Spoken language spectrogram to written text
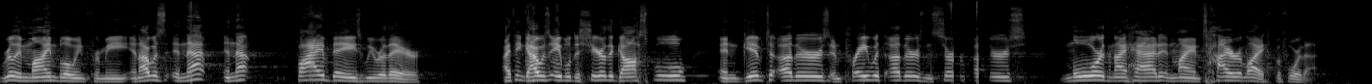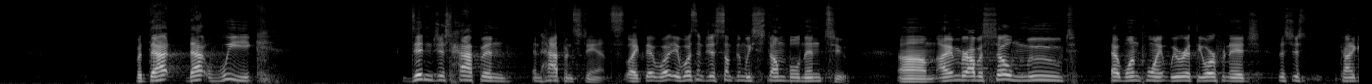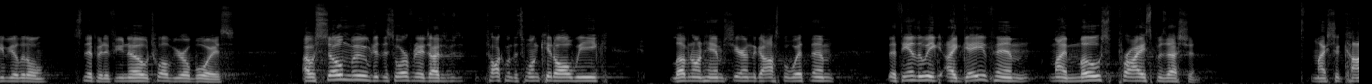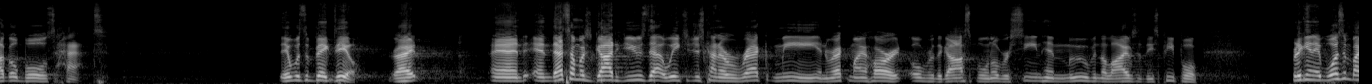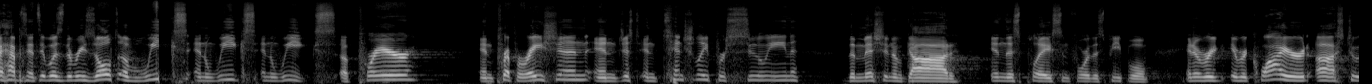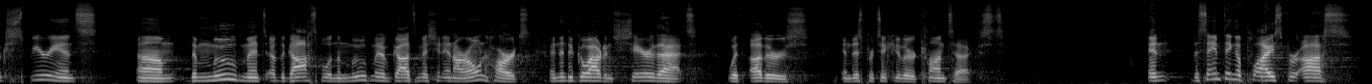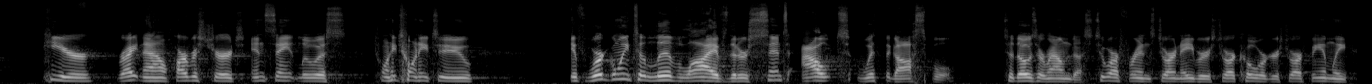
really mind blowing for me. And I was in that in that five days we were there. I think I was able to share the gospel and give to others and pray with others and serve others more than I had in my entire life before that. But that, that week didn't just happen in happenstance. Like, that, it wasn't just something we stumbled into. Um, I remember I was so moved at one point, we were at the orphanage. Let's just kind of give you a little snippet if you know 12 year old boys. I was so moved at this orphanage. I was talking with this one kid all week, loving on him, sharing the gospel with him. At the end of the week, I gave him my most prized possession my Chicago Bulls hat. It was a big deal right? And, and that's how much God used that week to just kind of wreck me and wreck my heart over the gospel and over seeing Him move in the lives of these people. But again, it wasn't by happenstance. It was the result of weeks and weeks and weeks of prayer and preparation and just intentionally pursuing the mission of God in this place and for this people. And it, re- it required us to experience um, the movement of the gospel and the movement of God's mission in our own hearts, and then to go out and share that with others in this particular context. And the same thing applies for us here, right now, Harvest Church in St. Louis, 2022. If we're going to live lives that are sent out with the gospel to those around us, to our friends, to our neighbors, to our coworkers, to our family,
